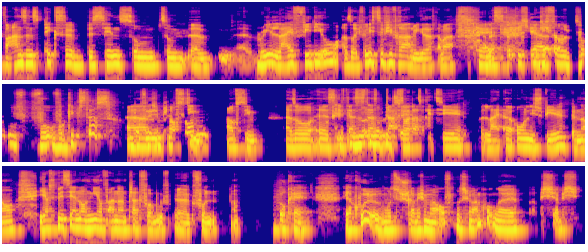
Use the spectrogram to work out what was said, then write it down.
Wahnsinnspixel bis hin zum, zum äh, Real-Life-Video. Also ich will nicht zu viel verraten, wie gesagt, aber, okay. aber es ist wirklich, ja, wirklich verrückt. Wo, wo, wo gibt's das? Und auf ähm, welchen Plattform? Auf Steam. Auf Steam. Also es, das ist das, das war das PC-Only-Spiel, genau. Ich habe es bisher noch nie auf anderen Plattformen äh, gefunden. Ne? Okay, ja cool. Muss schreibe ich mir mal auf, muss ich mir mal angucken, weil habe ich habe ich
